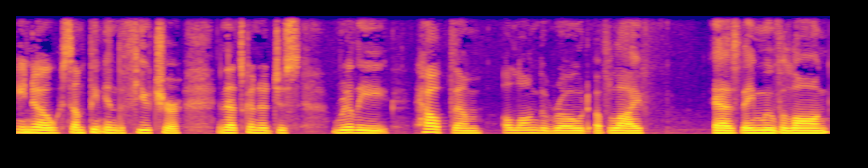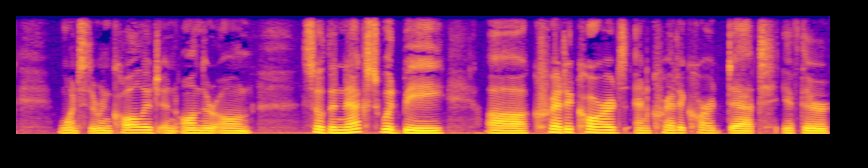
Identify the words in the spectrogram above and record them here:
you know something in the future and that's going to just really help them along the road of life as they move along once they're in college and on their own. So the next would be uh, credit cards and credit card debt if they're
